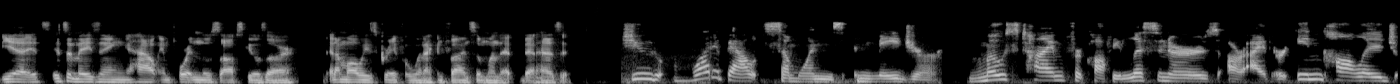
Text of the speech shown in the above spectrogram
yeah, it's it's amazing how important those soft skills are. And I'm always grateful when I can find someone that that has it. Jude, what about someone's major? Most time for coffee listeners are either in college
